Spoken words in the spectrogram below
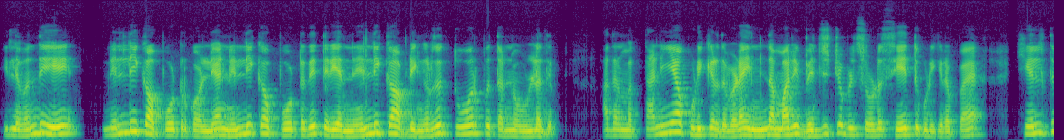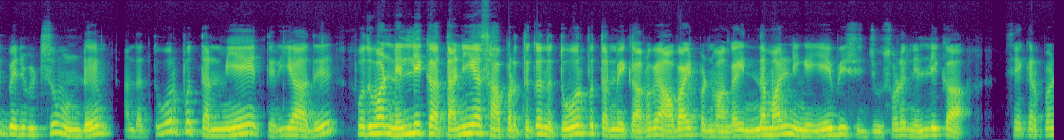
இதில் வந்து நெல்லிக்காய் போட்டிருக்கோம் இல்லையா? நெல்லிக்காய் போட்டதே தெரியாது. நெல்லிக்காய் அப்படிங்கிறது துவர்ப்பு தன்மை உள்ளது. அதை நம்ம தனியாக குடிக்கிறத விட இந்த மாதிரி வெஜிடபிள்ஸோடு சேர்த்து குடிக்கிறப்ப ஹெல்த் பெனிஃபிட்ஸும் உண்டு. அந்த துவர்ப்பு தன்மையே தெரியாது. பொதுவாக நெல்லிக்காய் தனியாக சாப்பிட்றதுக்கு அந்த துவர்ப்பு தன்மைக்காகவே அவாய்ட் பண்ணுவாங்க. இந்த மாதிரி நீங்கள் ஏபிசி ஜூஸோட நெல்லிக்காய் சேர்க்குறப்ப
